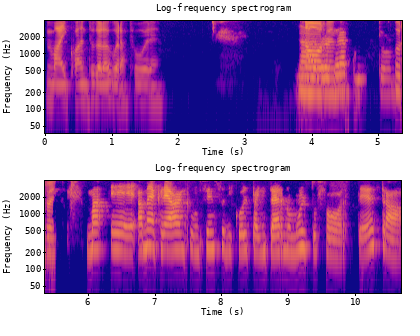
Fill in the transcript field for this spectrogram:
mai quanto da lavoratore. No, orrendo. brutto. Orrendo. Ma eh, a me crea anche un senso di colpa interno molto forte tra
